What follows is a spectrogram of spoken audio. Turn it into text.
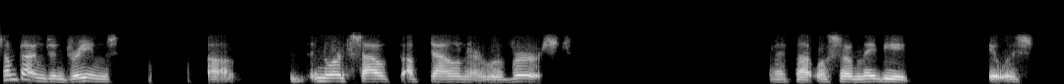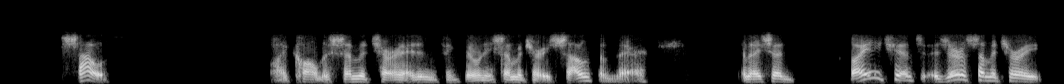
sometimes in dreams, uh, north, south, up, down are reversed. And I thought, well, so maybe it was south. I called the cemetery. I didn't think there were any cemeteries south of there. And I said, by any chance, is there a cemetery,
